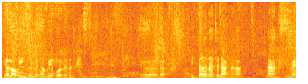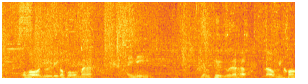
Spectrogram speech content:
เดี๋ยวเราวิ่งขึ้นไปทำเว็บบนเลยนะ เดี๋ยวเดี๋ยวิกเตอร์น่าจะดักนะครับ น่าเห็นไหมโอ้โห อยู่ดีก็โผล่มา ไอ้นี่ ยังถึกอยู่นะครับ เรามีของ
